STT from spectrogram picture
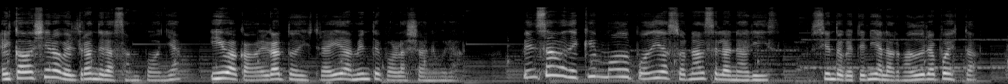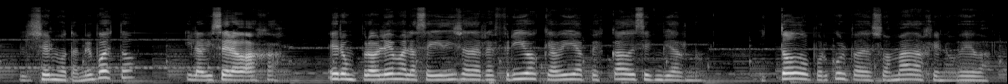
El caballero Beltrán de la Zampoña iba cabalgando distraídamente por la llanura. Pensaba de qué modo podía sonarse la nariz, siendo que tenía la armadura puesta, el yelmo también puesto y la visera baja. Era un problema la seguidilla de resfríos que había pescado ese invierno, y todo por culpa de su amada Genoveva,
